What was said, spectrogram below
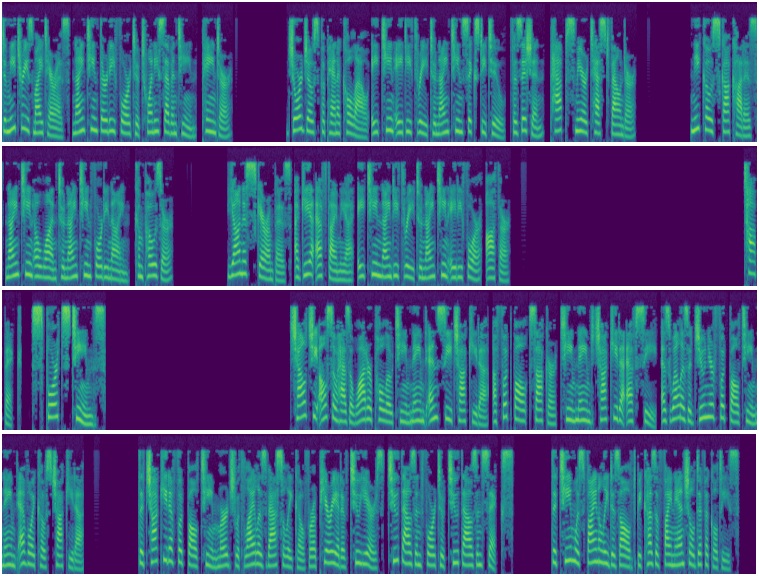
Dimitris Mytaras 1934 to 2017 painter Georgios Papanikolaou (1883–1962), physician, Pap smear test founder. Nikos Skalkottas (1901–1949), composer. Yanis Skarimbas, Agia Ephthymia, 1893–1984, author. Topic: Sports teams. Chalcis also has a water polo team named NC Chalkida, a football soccer team named Chalkida FC, as well as a junior football team named Evoikos Chalkida. The Chalkida football team merged with Lilas Vasiliko for a period of two years 2004 to 2006. The team was finally dissolved because of financial difficulties.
